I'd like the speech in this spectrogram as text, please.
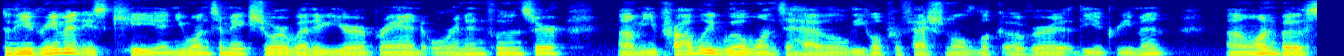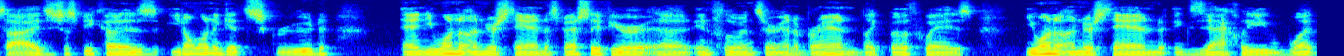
So the agreement is key, and you want to make sure whether you're a brand or an influencer, um, you probably will want to have a legal professional look over the agreement uh, on both sides, just because you don't want to get screwed, and you want to understand, especially if you're an influencer and a brand, like both ways, you want to understand exactly what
